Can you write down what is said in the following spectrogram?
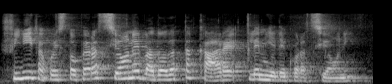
Finita questa operazione vado ad attaccare le mie decorazioni.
